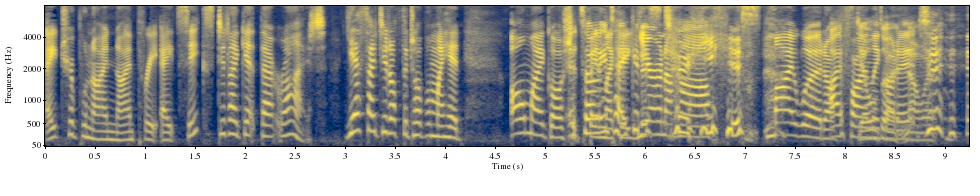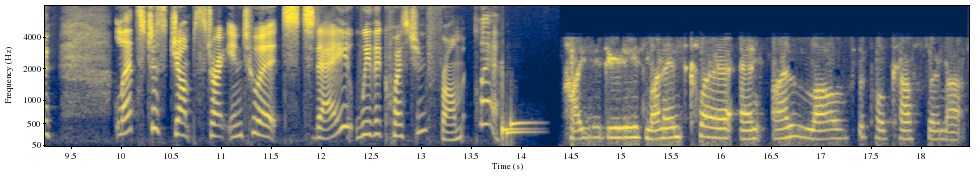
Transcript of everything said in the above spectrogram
9386 Did I get that right? Yes, I did off the top of my head. Oh my gosh, It's it's been like a year and a half. years. My word, I, I finally got it. know Let's just jump straight into it today with a question from Claire. Hi, you beauties. My name's Claire, and I love the podcast so much.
